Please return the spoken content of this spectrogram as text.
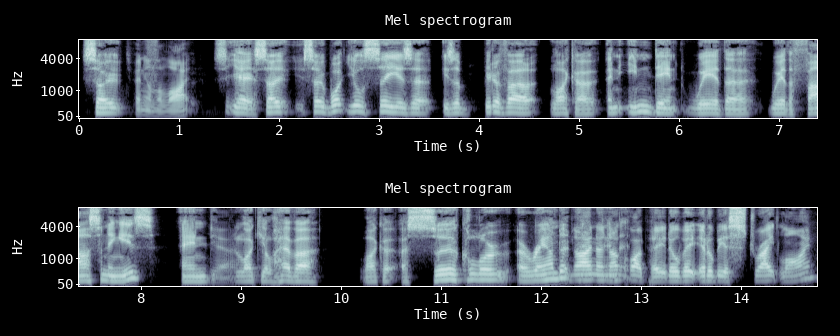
So depending on the light. So, yeah, so so what you'll see is a is a bit of a like a an indent where the where the fastening is, and Yeah. like you'll have a like a, a circle around it. No, no, and not it- quite, Pete. It'll be it'll be a straight line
